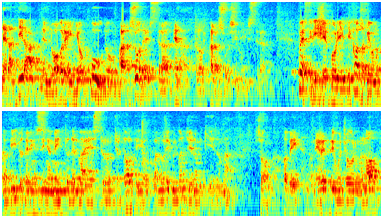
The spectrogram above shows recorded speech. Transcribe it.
nell'aldilà, nel nuovo regno, uno alla sua destra e l'altro alla sua sinistra. Questi discepoli che cosa avevano capito dell'insegnamento del Maestro? Certe volte io quando leggo il Vangelo mi chiedo, ma insomma, vabbè, non era il primo giorno, no?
